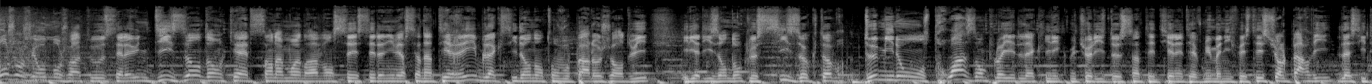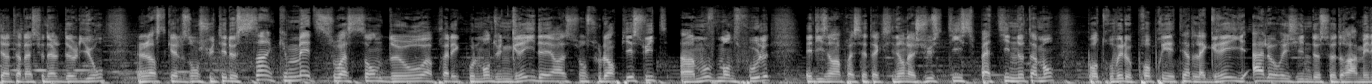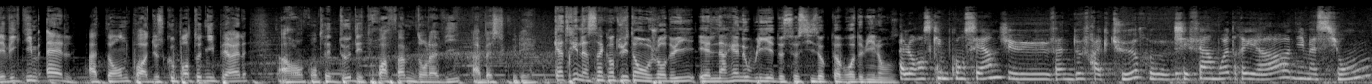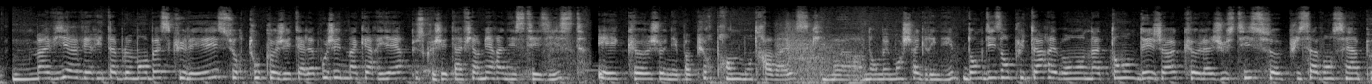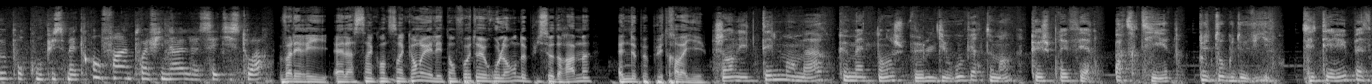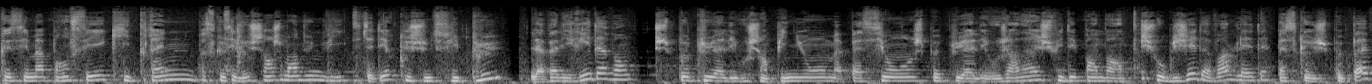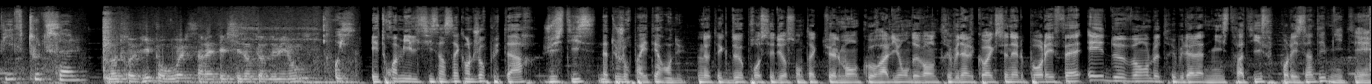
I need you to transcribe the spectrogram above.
Bonjour Jérôme, bonjour à tous. Elle a une 10 ans d'enquête sans la moindre avancée. C'est l'anniversaire d'un terrible accident dont on vous parle aujourd'hui. Il y a 10 ans donc, le 6 octobre 2011, trois employés de la clinique mutualiste de Saint-Etienne étaient venus manifester sur le parvis de la Cité internationale de Lyon lorsqu'elles ont chuté de 5 mètres 60 de haut après l'écroulement d'une grille d'aération sous leurs pieds suite à un mouvement de foule. Et 10 ans après cet accident, la justice patine notamment pour trouver le propriétaire de la grille à l'origine de ce drame. Et les victimes, elles, attendent pour Radio Scoop Anthony Perel a rencontré deux des trois femmes dont la vie a basculé. Catherine a 58 ans aujourd'hui et elle n'a rien oublié de ce 6 octobre 2011. Alors en ce qui me concerne, j'ai eu 22 fractures. Euh, j'ai fait un mois de réa, animation. Ma vie a véritablement basculé, surtout que j'étais à l'apogée de ma carrière puisque j'étais infirmière anesthésiste et que je n'ai pas pu reprendre mon travail, ce qui m'a énormément chagriné. Donc dix ans plus tard, eh ben, on attend déjà que la justice puisse avancer un peu pour qu'on puisse mettre enfin un point final à cette histoire. Valérie, elle a 55 ans et elle est en fauteuil roulant depuis ce drame. Elle ne peut plus travailler. J'en ai tellement marre que maintenant, je peux le dire ouvertement, que je préfère partir plutôt que de vivre. C'est terrible parce que c'est ma pensée qui traîne, parce que c'est le changement d'une vie. C'est-à-dire que je ne suis plus la Valérie d'avant. Je peux plus aller aux champignons, ma passion, je peux plus aller au jardin, je suis dépendante. Je suis obligée d'avoir de l'aide parce que je peux pas vivre toute seule. Votre vie, pour vous, elle s'arrêtait le 6 octobre 2011 Oui. Et 3650 jours plus tard, justice n'a toujours pas été rendue. Notez que deux procédures sont actuellement en cours à Lyon devant le tribunal correctionnel pour les faits et devant le tribunal administratif pour les indemnités.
